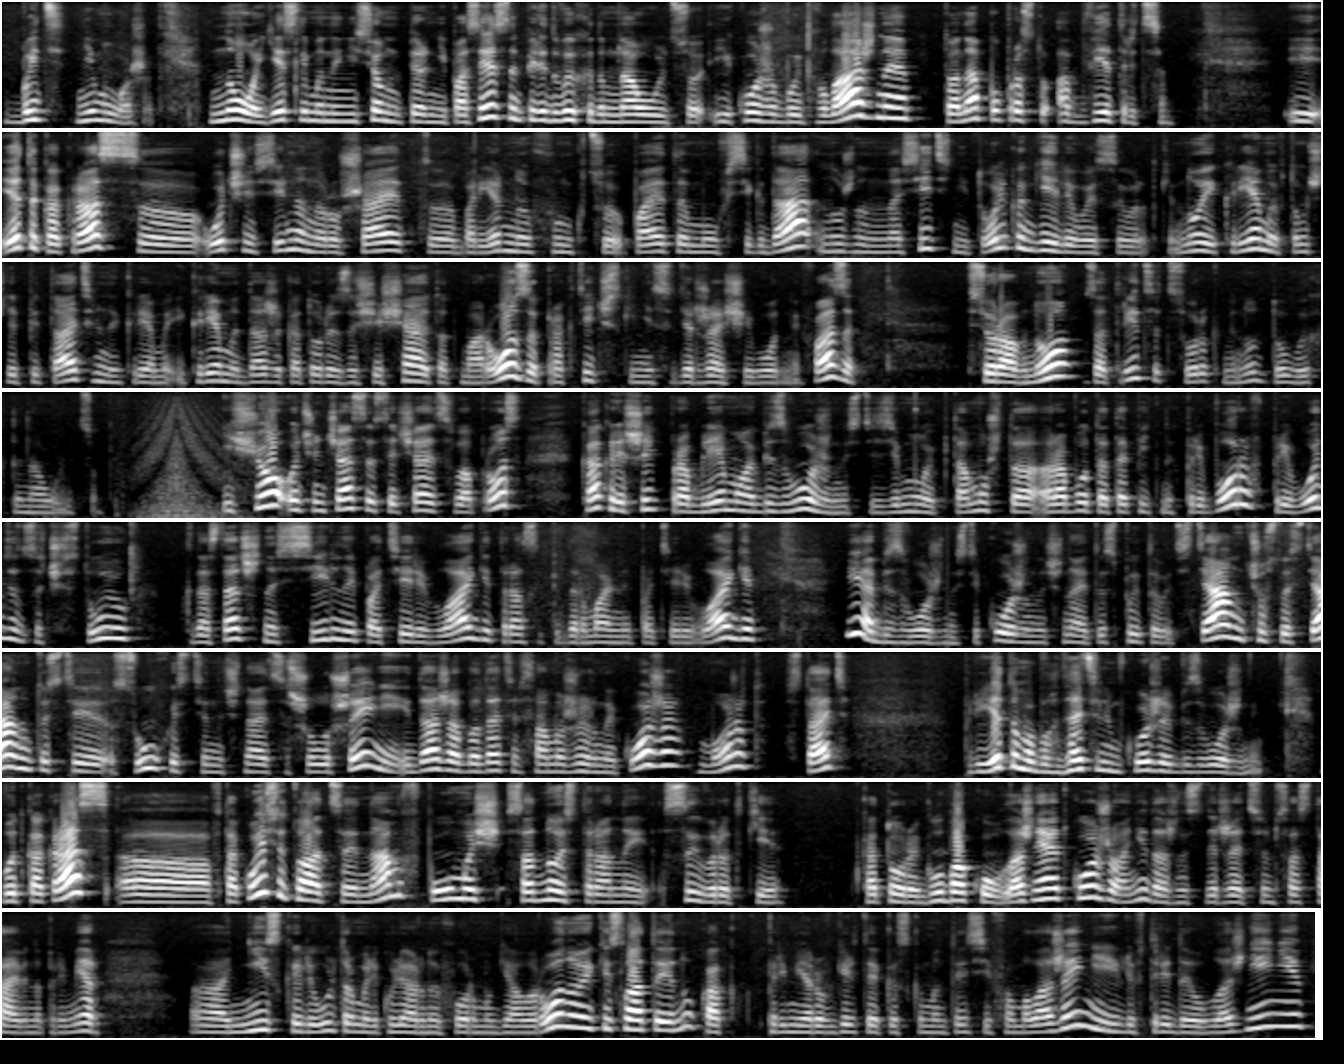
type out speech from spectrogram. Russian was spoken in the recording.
быть не может. Но если мы нанесем, например, непосредственно перед выходом на улицу, и кожа будет влажная, то она попросту обветрится. И это как раз э, очень сильно нарушает э, барьерную функцию. Поэтому всегда нужно наносить не только гелевые сыворотки, но и кремы, в том числе питательные кремы, и кремы даже, которые защищают от мороза, практически не содержащие водной фазы, все равно за 30-40 минут до выхода на улицу. Еще очень часто встречается вопрос, как решить проблему обезвоженности зимой, потому что работа отопительных приборов приводит зачастую достаточно сильной потере влаги, трансэпидермальной потере влаги и обезвоженности. Кожа начинает испытывать стян, чувство стянутости, сухости, начинается шелушение, и даже обладатель самой жирной кожи может стать при этом обладателем кожи обезвоженной. Вот как раз э, в такой ситуации нам в помощь, с одной стороны, сыворотки, которые глубоко увлажняют кожу, они должны содержать в своем составе, например, низко- или ультрамолекулярную форму гиалуроновой кислоты, ну, как, к примеру, в гельтековском интенсив омоложении или в 3D увлажнении.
